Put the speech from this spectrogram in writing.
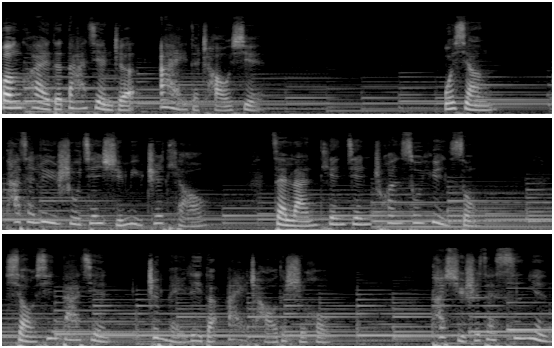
欢快地搭建着爱的巢穴。我想，它在绿树间寻觅枝条，在蓝天间穿梭运送，小心搭建这美丽的爱巢的时候，它许是在思念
